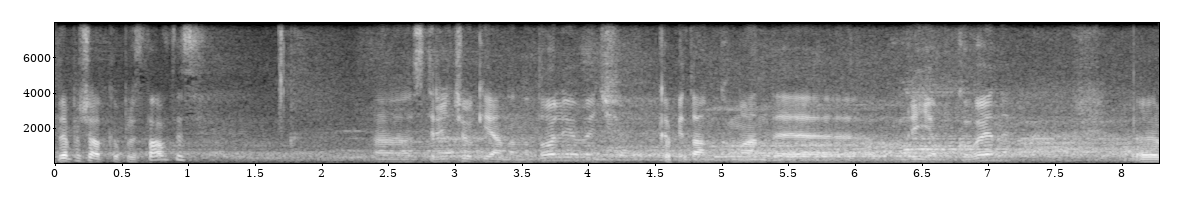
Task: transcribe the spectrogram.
Для початку представтесь. Е, Стрільчук Ян Анатолійович, капітан команди Мрія Буковини. Е,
